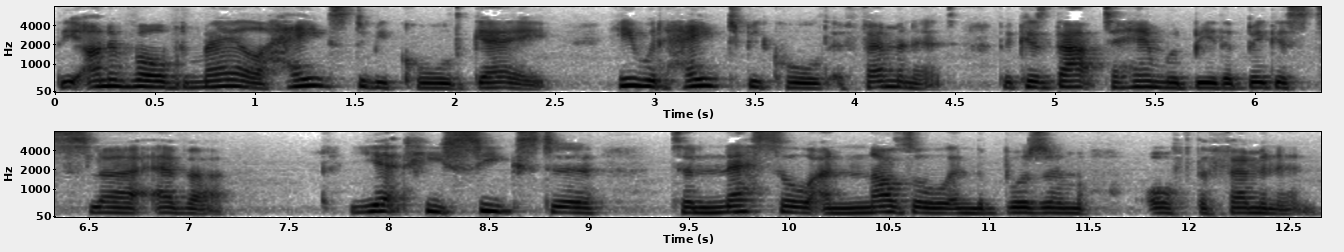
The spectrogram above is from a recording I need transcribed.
The unevolved male hates to be called gay. He would hate to be called effeminate because that to him would be the biggest slur ever. Yet he seeks to, to nestle and nuzzle in the bosom of the feminine.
